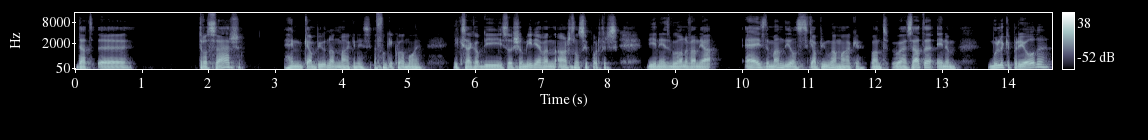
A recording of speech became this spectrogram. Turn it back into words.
dat eh Trossard hen kampioen aan het maken is. Dat vond ik wel mooi. Ik zag op die social media van Arsenal-supporters die ineens begonnen van ja, hij is de man die ons kampioen gaat maken. Want we zaten in een moeilijke periode.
